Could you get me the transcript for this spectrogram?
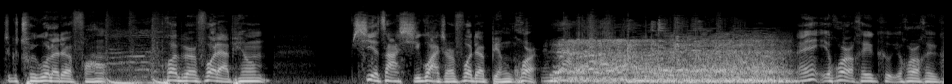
这个吹过来点风，旁边放两瓶现榨西瓜汁，放点冰块儿。哎，一会儿喝一口，一会儿喝一口，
